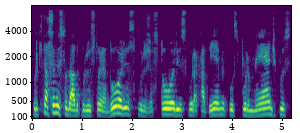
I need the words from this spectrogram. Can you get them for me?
porque está sendo estudado por historiadores, por gestores, por acadêmicos, por médicos.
